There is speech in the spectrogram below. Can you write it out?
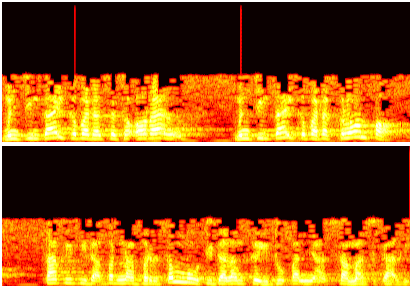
mencintai kepada seseorang, mencintai kepada kelompok, tapi tidak pernah bertemu di dalam kehidupannya sama sekali.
